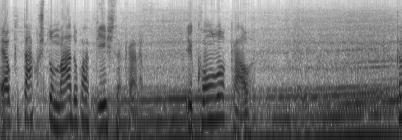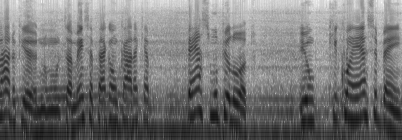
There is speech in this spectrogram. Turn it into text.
é o que está acostumado com a pista, cara, e com o local. Claro que também você pega um cara que é péssimo piloto e um que conhece bem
